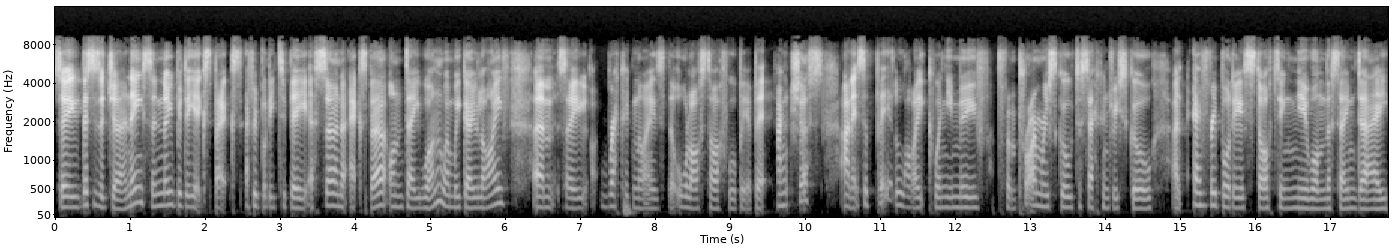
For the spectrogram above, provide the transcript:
So this is a journey. So nobody expects everybody to be a Cerner expert on day one when we go live. Um, so recognise that all our staff will be a bit anxious, and it's a bit like when you move from primary school to secondary school, and everybody is starting new on the same day.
